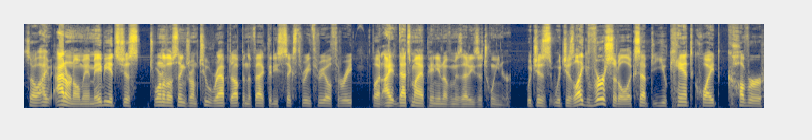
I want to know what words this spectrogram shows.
So I, I don't know, man. Maybe it's just it's one of those things where I'm too wrapped up in the fact that he's 6'3", 303. But I that's my opinion of him is that he's a tweener, which is which is like versatile, except you can't quite cover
